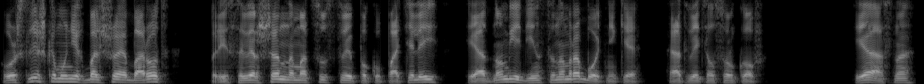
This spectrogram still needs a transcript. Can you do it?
Уж слишком у них большой оборот при совершенном отсутствии покупателей и одном единственном работнике», — ответил Сурков. «Ясно»,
